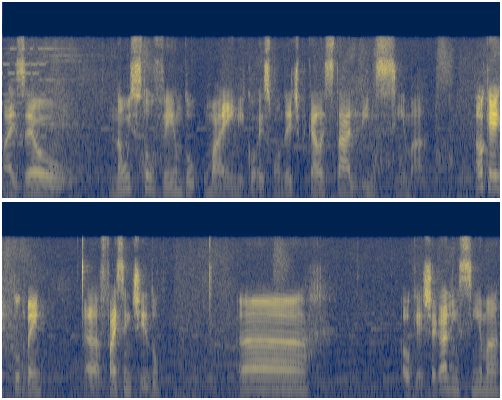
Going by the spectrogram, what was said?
mas eu não estou vendo uma Amy correspondente porque ela está ali em cima. Ok, tudo bem. Uh, faz sentido. Uh, ok, chegar ali em cima,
